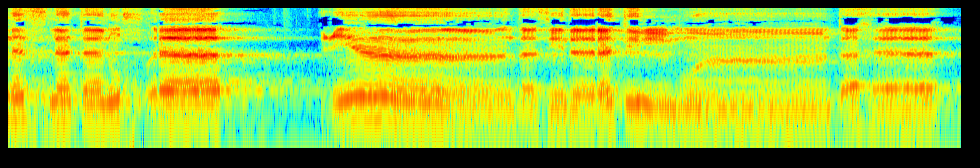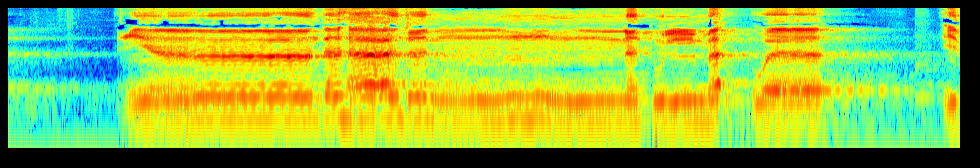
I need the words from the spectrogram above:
نزلة نخرى عند سدرة المنتهى. عندها جنة المأوى. إذ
